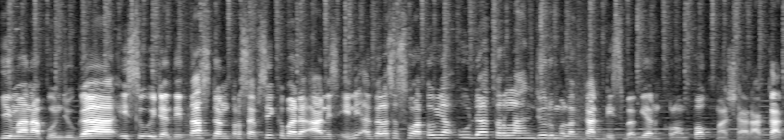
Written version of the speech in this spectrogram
Gimana pun juga, isu identitas dan persepsi kepada Anies ini adalah sesuatu yang udah terlanjur melekat di sebagian kelompok masyarakat.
